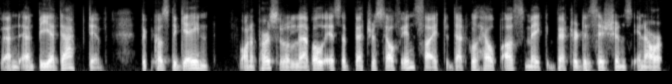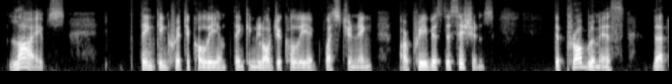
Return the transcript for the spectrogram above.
and and be adaptive because the gain on a personal level is a better self insight that will help us make better decisions in our lives thinking critically and thinking logically and questioning our previous decisions the problem is that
